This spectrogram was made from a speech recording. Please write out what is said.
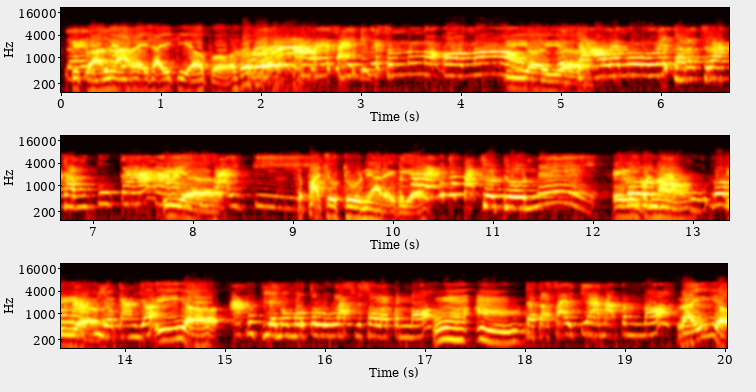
Tibane arek saiki ya apa? Arek saiki wis seneng kok kono. Iya, iya. Gak oleh mulai barek jeraganku, Kang. Arek Iya. iki saiki. Cepat jodone arek iku Wis ya. arekku cepat jodone. Nurun peno. aku, Iya. aku ya, Kang ya. Iya. Aku biyen nomor 13 wis oleh peno. Heeh. Dadak saiki anak peno. Lah iya.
